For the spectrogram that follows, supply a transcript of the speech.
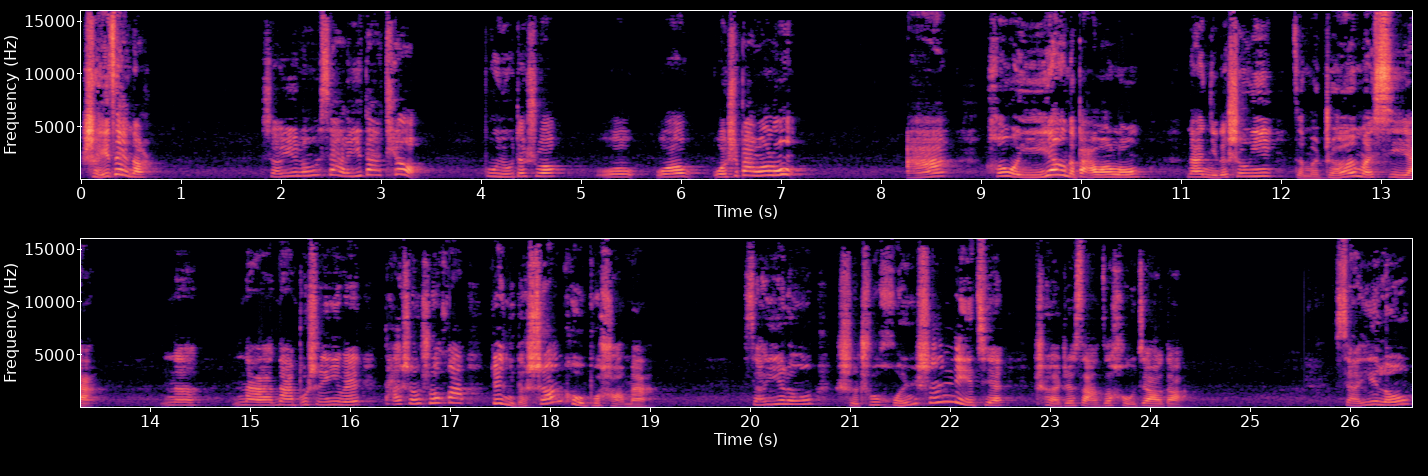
谁在那儿？小翼龙吓了一大跳，不由得说：“我我我是霸王龙。”啊，和我一样的霸王龙？那你的声音怎么这么细呀？那那那不是因为大声说话对你的伤口不好吗？小翼龙使出浑身力气，扯着嗓子吼叫道：“小翼龙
